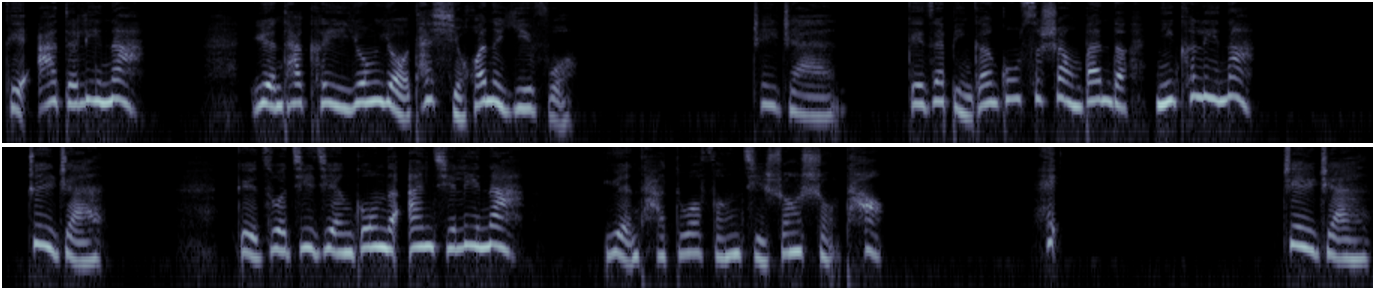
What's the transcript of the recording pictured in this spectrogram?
给阿德丽娜，愿她可以拥有她喜欢的衣服。这盏，给在饼干公司上班的尼克丽娜。这盏，给做计件工的安吉丽娜，愿她多缝几双手套。这盏，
